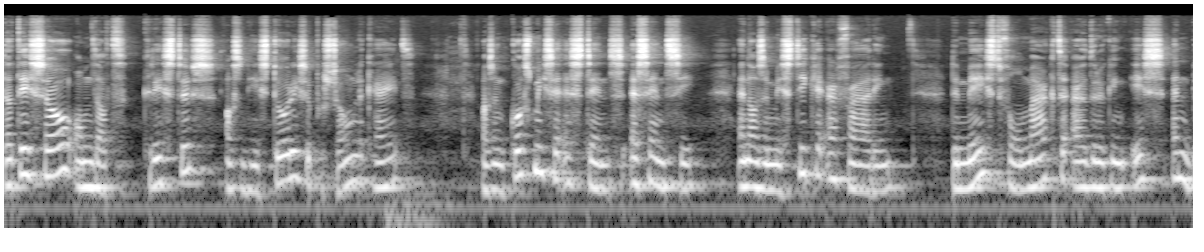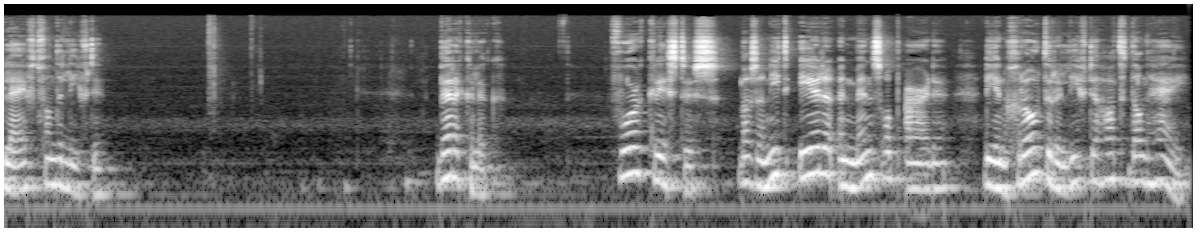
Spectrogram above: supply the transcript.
Dat is zo omdat Christus als een historische persoonlijkheid, als een kosmische essentie en als een mystieke ervaring de meest volmaakte uitdrukking is en blijft van de liefde. Werkelijk, voor Christus was er niet eerder een mens op aarde die een grotere liefde had dan Hij.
